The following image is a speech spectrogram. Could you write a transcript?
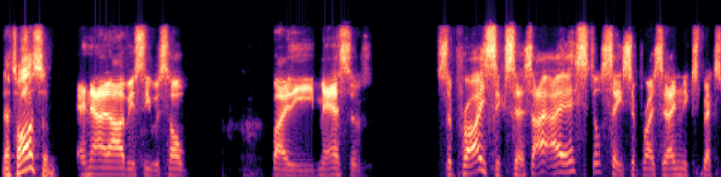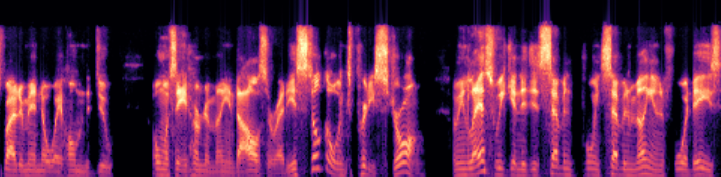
That's awesome. And that obviously was helped by the massive surprise success. I, I still say surprise. I didn't expect Spider-Man No Way Home to do almost eight hundred million dollars already. It's still going pretty strong. I mean, last weekend it did seven point seven million in four days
